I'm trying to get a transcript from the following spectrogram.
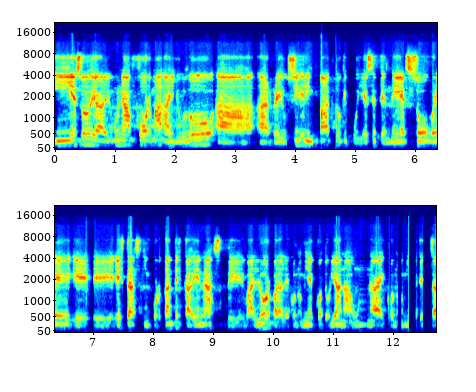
y eso de alguna forma ayudó a, reducir el impacto que pudiese tener sobre eh, estas importantes cadenas de valor para la economía ecuatoriana, una economía que está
